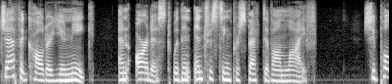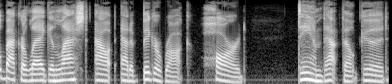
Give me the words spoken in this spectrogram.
Jeff had called her unique, an artist with an interesting perspective on life. She pulled back her leg and lashed out at a bigger rock, hard. Damn, that felt good.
